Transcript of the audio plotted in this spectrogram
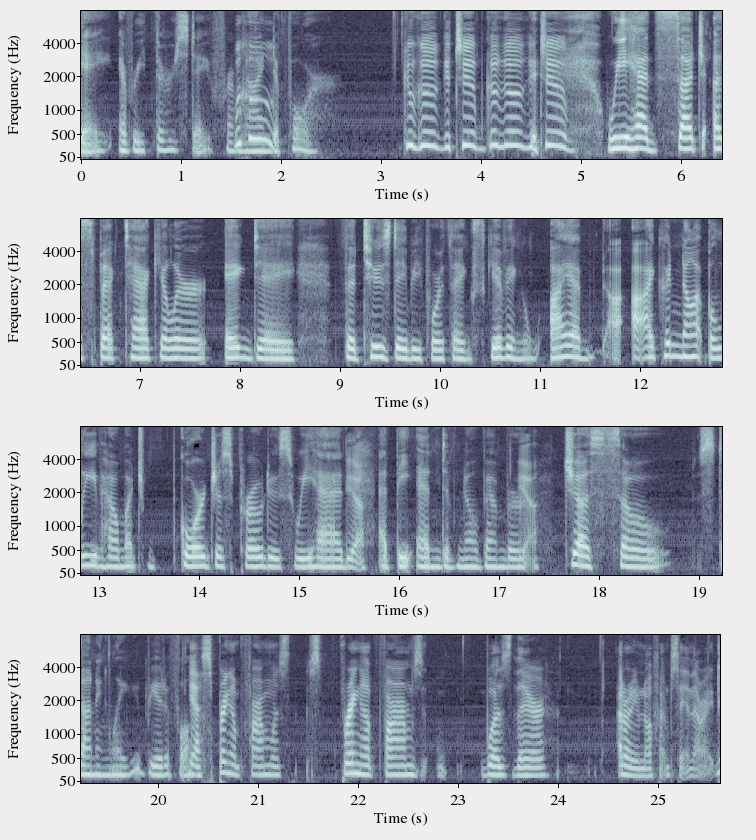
Day every Thursday from 9 to 4. Goo goo gachoob, goo goo gachoob. We had such a spectacular egg day the Tuesday before Thanksgiving. I had I- I could not believe how much gorgeous produce we had Yeah. at the end of November. Yeah. Just so stunningly beautiful. Yeah, Spring Up Farm was Spring Up Farms was there. I don't even know if I'm saying that right,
